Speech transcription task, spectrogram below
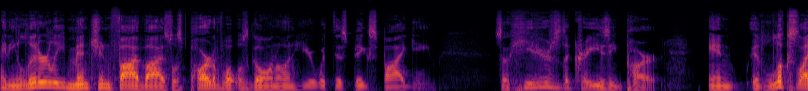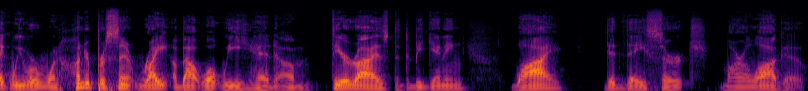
and he literally mentioned Five Eyes was part of what was going on here with this big spy game. So here's the crazy part and it looks like we were 100% right about what we had um, theorized at the beginning. Why did they search Mar a Lago?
